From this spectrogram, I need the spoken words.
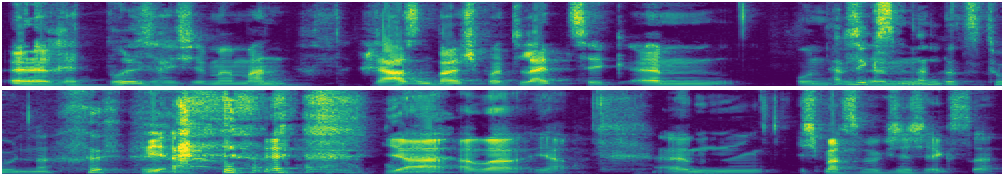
Äh, Red Bull sage ich immer, Mann. Rasenballsport Leipzig. Und, Haben nichts ähm, miteinander zu tun, ne? ja, ja aber ja. Ähm, ich mache es wirklich nicht extra.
